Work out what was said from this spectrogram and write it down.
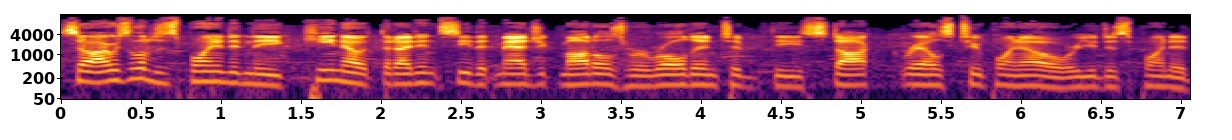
So, I was a little disappointed in the keynote that I didn't see that magic models were rolled into the stock Rails 2.0. Were you disappointed?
